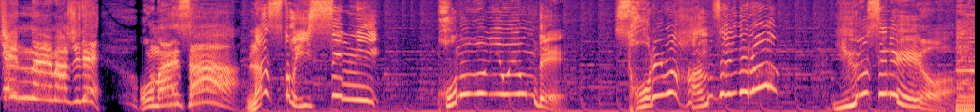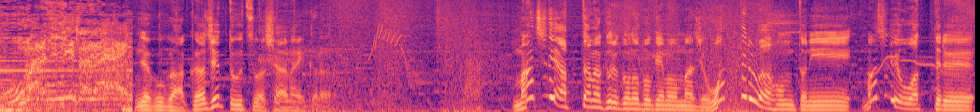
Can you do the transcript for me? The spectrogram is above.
けんなよマジで。お前さラスト一戦にこの期を読んでそれは犯罪だろ？許せねえよ。お前に逃げたねじゃあここアクアジェット打つはしゃあないから。マジであったまくるこのポケモンマジ終わってるわ本当に。マジで終わってる。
